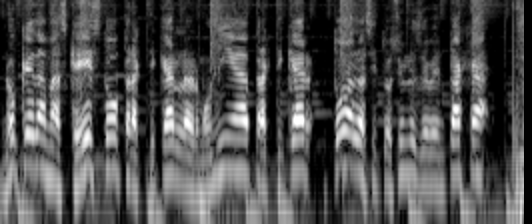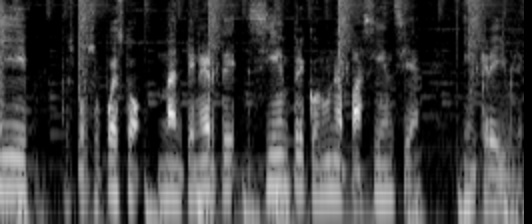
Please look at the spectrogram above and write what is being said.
no queda más que esto, practicar la armonía, practicar todas las situaciones de ventaja y pues por supuesto, mantenerte siempre con una paciencia increíble.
